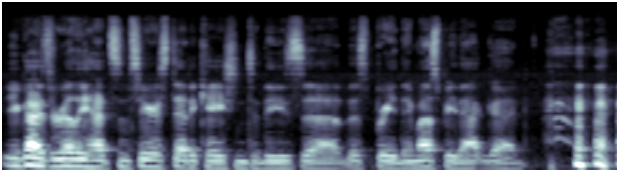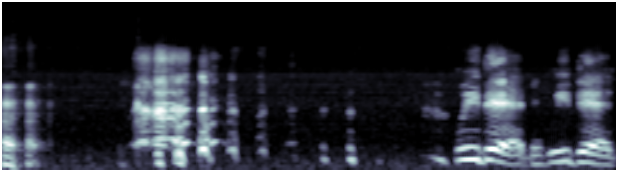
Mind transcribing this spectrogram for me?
you guys really had some serious dedication to these uh, this breed. They must be that good. We did. We did.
